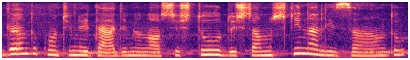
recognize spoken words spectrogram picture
Dando continuidade no nosso estudo, estamos finalizando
